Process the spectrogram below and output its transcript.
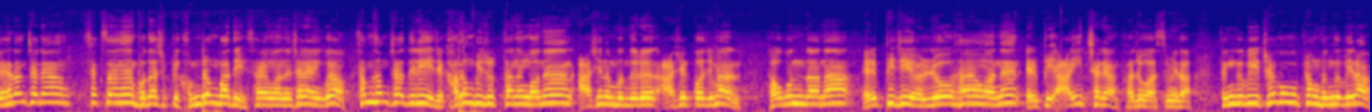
네, 해당 차량 색상은 보다시피 검정 바디 사용하는 차량이고요. 삼성 차들이 이제 가성비 좋다는 거는 아시는 분들은 아실 거지만 더군다나 LPG 연료 사용하는 LPI 차량 가져왔습니다. 등급이 최고급형 등급이라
